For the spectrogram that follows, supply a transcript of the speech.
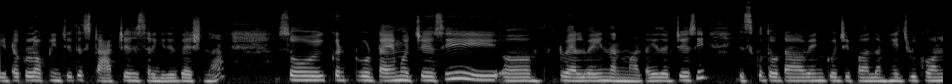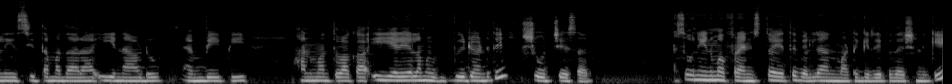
eight o'clock నుంచి అయితే స్టార్ట్ చేసేసారు గిరిదర్శన సో ఇక్కడ టైం వచ్చేసి ట్వెల్వ్ అయిందనమాట ఇది వచ్చేసి Isukathota Venkojipalem HB colony Seethammadhara Eenadu MVP Hanumanthavaka ఈ ఏరియాలో వీడియో అనేది షూట్ చేశారు. సో నేను మా ఫ్రెండ్స్తో అయితే వెళ్ళాను అనమాట గిరి ప్రదర్శనకి.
